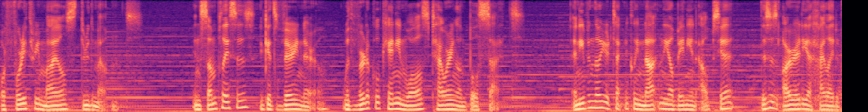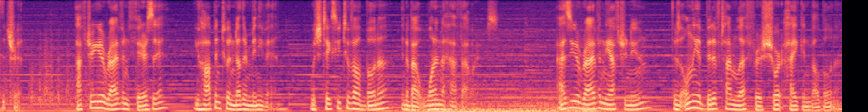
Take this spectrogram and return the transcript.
or 43 miles through the mountains. In some places, it gets very narrow, with vertical canyon walls towering on both sides. And even though you're technically not in the Albanian Alps yet, this is already a highlight of the trip. After you arrive in Ferze, you hop into another minivan, which takes you to Valbona in about one and a half hours. As you arrive in the afternoon, there's only a bit of time left for a short hike in Valbona.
